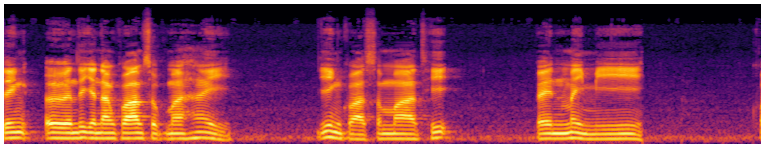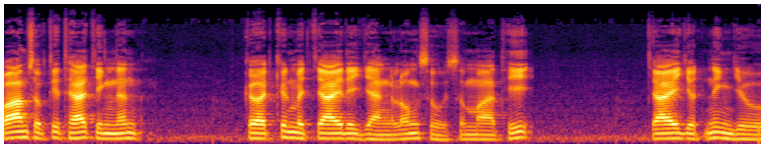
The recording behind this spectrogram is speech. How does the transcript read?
สิ่งเอื่นที่จะนำความสุขมาให้ ยิ่งกว่าสมาธิเป็นไม่มี ความสุขที่แท้จริงนั้น เกิดขึ้นมาใจได้อย่างลงสู่สมาธิ ใจหยุดนิ่งอยู่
